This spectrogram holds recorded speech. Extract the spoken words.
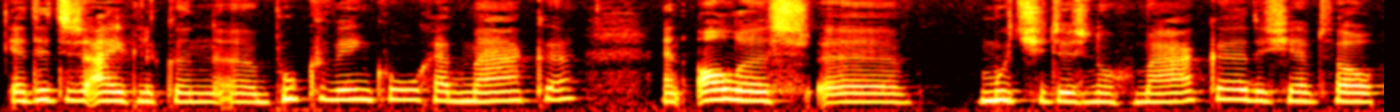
ja, dit is eigenlijk een boekenwinkel gaat maken. En alles moet je dus nog maken. Dus je hebt wel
